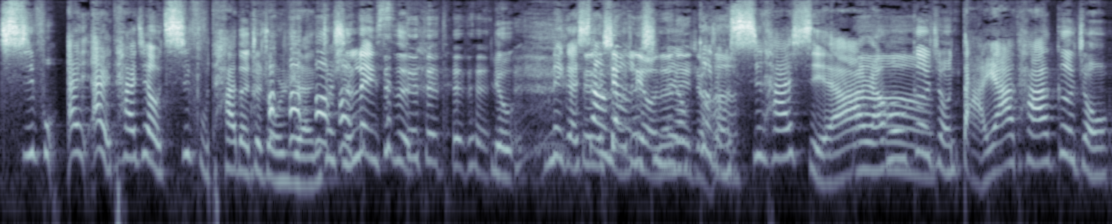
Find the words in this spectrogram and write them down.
欺负，爱爱他就要欺负他的这种人，就是类似对对对对，有那个像柳的那种各种吸他血啊，然后各种打压他，各种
